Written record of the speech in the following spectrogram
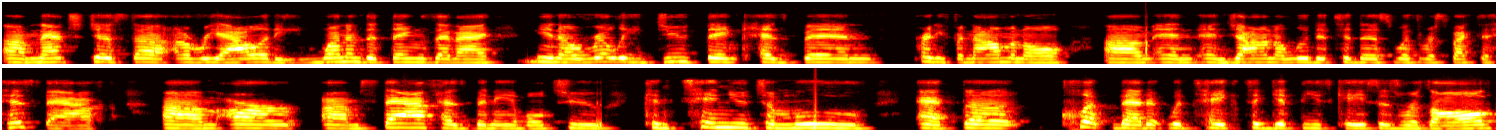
Um, that's just a, a, reality. One of the things that I, you know, really do think has been pretty phenomenal, um, and, and John alluded to this with respect to his staff, um, our staff has been able to continue to move at the clip that it would take to get these cases resolved.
